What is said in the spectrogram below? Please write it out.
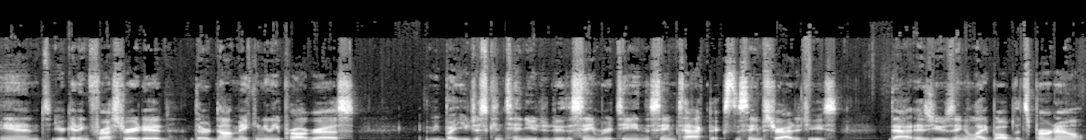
and you're getting frustrated, they're not making any progress, but you just continue to do the same routine, the same tactics, the same strategies. That is using a light bulb that's burnt out.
